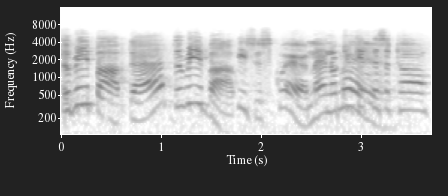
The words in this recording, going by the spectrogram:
The rebop, Dad. The rebop. He's a square, man. Don't you get this at all?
